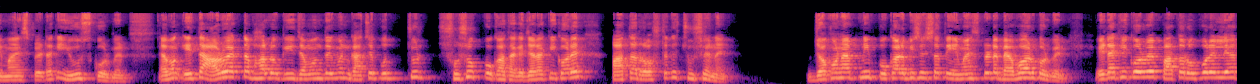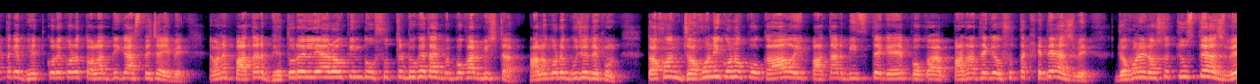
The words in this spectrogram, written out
এমআই স্প্রেটাকে ইউজ করবেন। এবং এতে আরও একটা ভালো কি? যেমন দেখবেন গাছে প্রচুর শোষক পোকা থাকে, যারা কি করে? পাতার রসটাকে চুষে নেয়। যখন আপনি পোকার বিষের সাথে এমআই স্প্রেটা ব্যবহার করবেন, এটা কি করবে? পাতার ওপরের লেয়ার থেকে ভেদ করে করে তলার দিকে আসতে চাইবে। মানে পাতার ভেতরের লেয়ারও কিন্তু ওষুধটা ঢুকে থাকবে পোকার বিষটা। ভালো করে বুঝে দেখুন। তখন যখনই কোনো পোকা ওই পাতার বীজ থেকে, পোকা, পাতা থেকে ওষুধটা খেতে আসবে যখনই রসটা চুষতে আসবে,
